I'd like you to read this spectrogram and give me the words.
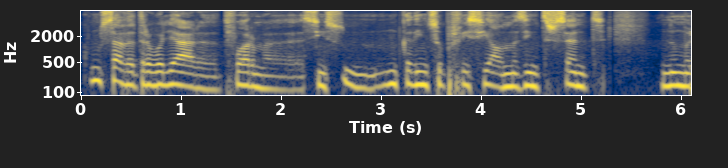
começado a trabalhar de forma assim um bocadinho superficial, mas interessante numa,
